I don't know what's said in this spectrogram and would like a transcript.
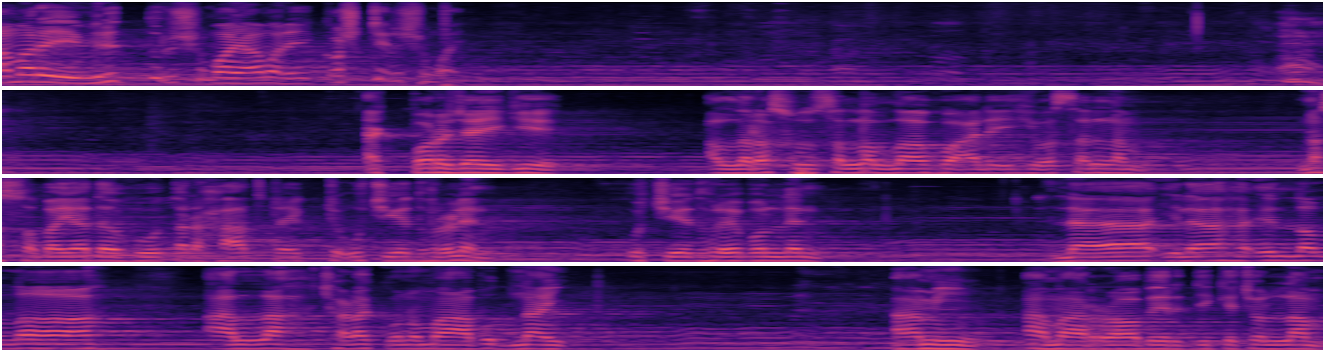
আমার এই মৃত্যুর সময়, আমার এই কষ্টের সময়। এক পর্যায়ে গিয়ে আল্লাহ রসুল সাল্লাহ আলহি ওয়াসাল্লাম নসবায়াদাহু, তার হাতটা একটু উঁচিয়ে ধরলেন। উঁচিয়ে ধরে বললেন, লা ইলাহা ইল্লাল্লাহ, আল্লাহ ছাড়া কোনো মাবুদ নাই। আমি আমার রবের দিকে চললাম।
